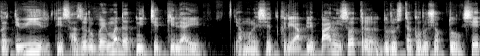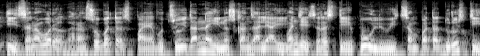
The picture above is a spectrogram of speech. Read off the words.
प्रति विहीर तीस हजार रुपये मदत निश्चित केली आहे. यामुळे शेतकरी आपले पाणी सोत्र दुरुस्त करू शकतो. शेती जनावर घरांसोबतच पायाभूत सुविधांनाही नुकसान झाले आहे. म्हणजेच रस्ते पूल वीज संपदा दुरुस्ती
